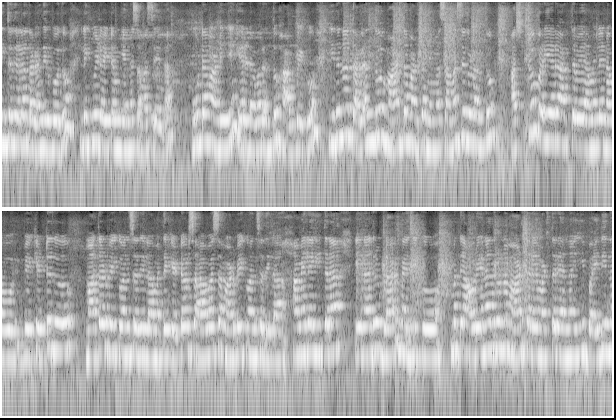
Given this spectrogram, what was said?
ಇಂಥದ್ದೆಲ್ಲ ತಗೊಂಡಿರ್ಬೋದು. ಲಿಕ್ವಿಡ್ ಐಟಮ್ಗೆ ಏನೂ ಸಮಸ್ಯೆ ಇಲ್ಲ. ಊಟ ಮಾಡಿ ಎರಡು ಅವರ್ ಅಂತೂ ಆಗಬೇಕು. ಇದನ್ನು ತಗೊಂಡು ಮಾಡ್ತಾ ಮಾಡ್ತಾ ನಿಮ್ಮ ಸಮಸ್ಯೆಗಳಂತೂ ಅಷ್ಟು ಪರಿಹಾರ ಆಗ್ತವೆ. ಆಮೇಲೆ ನಾವು ಕೆಟ್ಟದ್ದು ಮಾತಾಡಬೇಕು ಅನ್ಸೋದಿಲ್ಲ, ಮತ್ತು ಕೆಟ್ಟವ್ರ ಸಹವಾಸ ಮಾಡಬೇಕು ಅನ್ಸೋದಿಲ್ಲ. ಆಮೇಲೆ ಈ ಥರ ಏನಾದರೂ ಬ್ಲ್ಯಾಕ್ ಮ್ಯಾಜಿಕ್ಕು ಮತ್ತು ಅವ್ರೇನಾದ್ರೂ ಮಾಡ್ತಾರೆ ಮಾಡ್ತಾರೆ ಅನ್ನೋ ಈ ಭಯದಿಂದ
